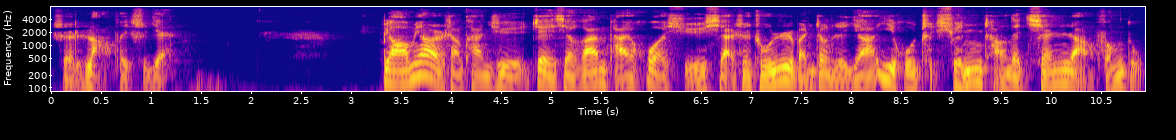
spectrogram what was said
是浪费时间。表面上看去，这些安排或许显示出日本政治家异乎寻常的谦让风度。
